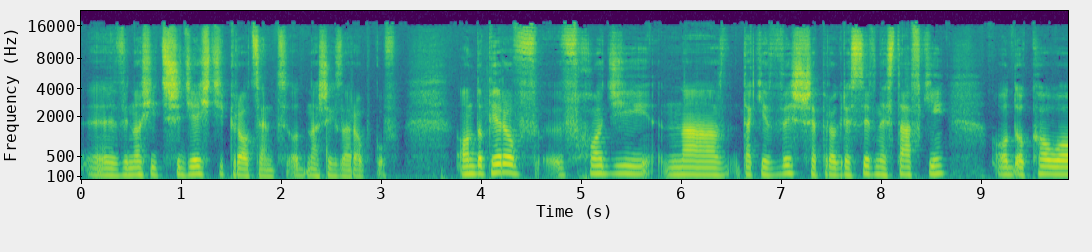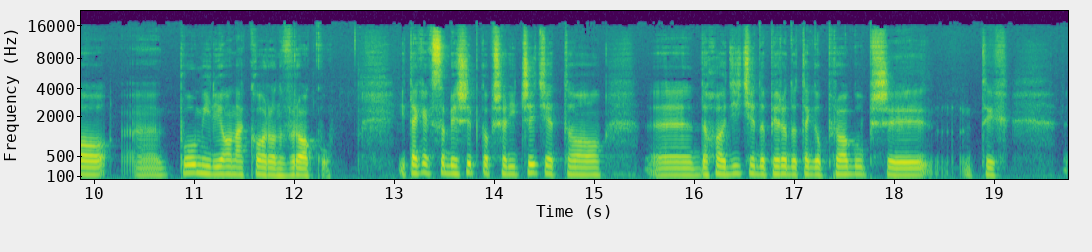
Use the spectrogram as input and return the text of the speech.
y, wynosi 30% od naszych zarobków. On dopiero w, wchodzi na takie wyższe progresywne stawki od około e, pół miliona koron w roku. I tak jak sobie szybko przeliczycie, to e, dochodzicie dopiero do tego progu przy tych e,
